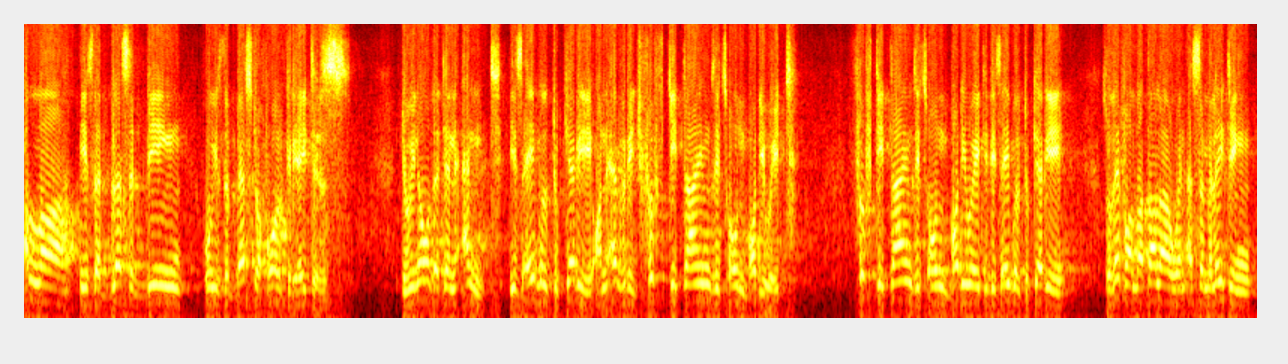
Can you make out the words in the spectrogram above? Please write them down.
Allah is that blessed being who is the best of all creators. Do we know that an ant is able to carry on average 50 times its own body weight? 50 times its own body weight it is able to carry. So therefore Allah Ta'ala when assimilating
